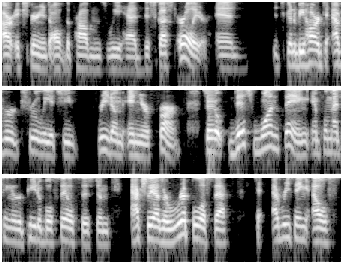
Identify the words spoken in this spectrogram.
or experience all of the problems we had discussed earlier and it's going to be hard to ever truly achieve freedom in your firm so this one thing implementing a repeatable sales system actually has a ripple effect to everything else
